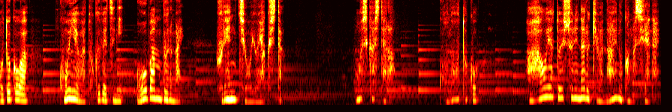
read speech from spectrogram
男は今夜は特別に大盤振る舞いフレンチを予約した。もしかしたらこの男母親と一緒になる気はないのかもしれない。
